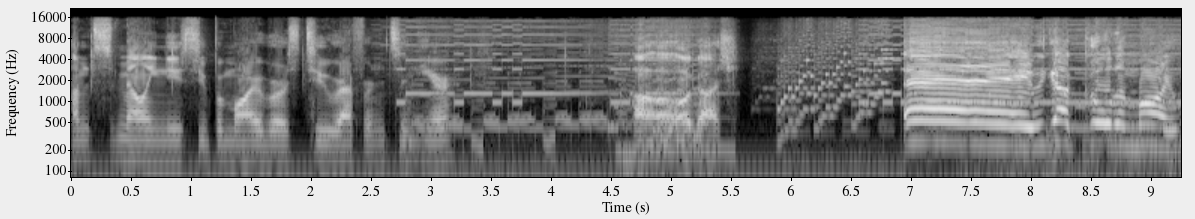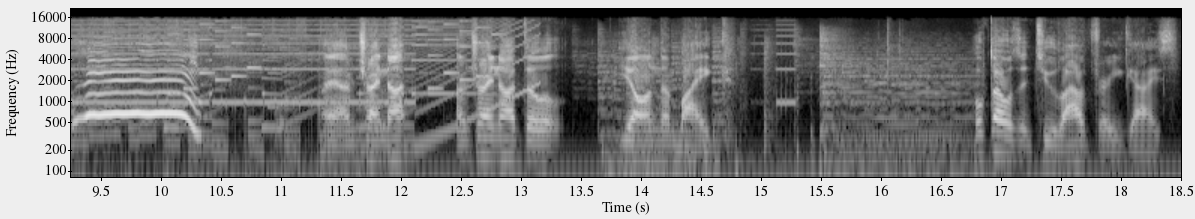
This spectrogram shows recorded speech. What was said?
I'm smelling new Super Mario Bros. 2 reference in here. Uh oh, oh gosh. Hey, we got Golden Mario. Woo! I'm trying not I'm trying not to yell on the mic. Hope that wasn't too loud for you guys.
